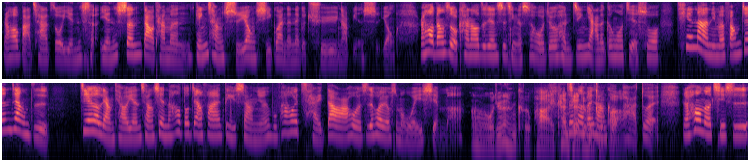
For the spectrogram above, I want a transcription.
然后把插座延伸延伸到他们平常使用习惯的那个区域那边使用。然后当时我看到这件事情的时候，我就很惊讶的跟我姐说：“天哪，你们房间这样子接了两条延长线，然后都这样放在地上，你们不怕会踩到啊，或者是会有什么危险吗？”嗯，我觉得很可怕、欸，看起真的非常可怕。对，然后呢，其实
